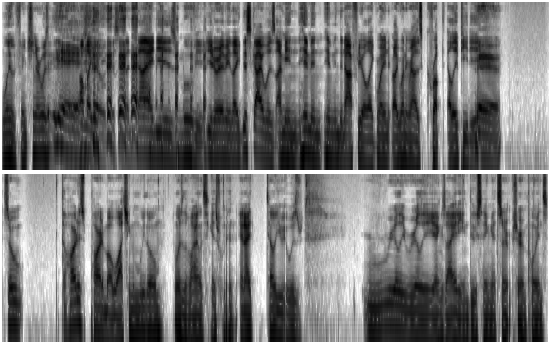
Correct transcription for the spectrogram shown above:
William Fichtner was in it, Yeah. I'm like, yo, this is a '90s movie. You know what I mean? Like this guy was. I mean, him and him and D'Onofrio like running like running around this corrupt LAPD. Yeah. So, the hardest part about watching the movie though was the violence against women, and I tell you, it was really, really anxiety inducing at certain certain points,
